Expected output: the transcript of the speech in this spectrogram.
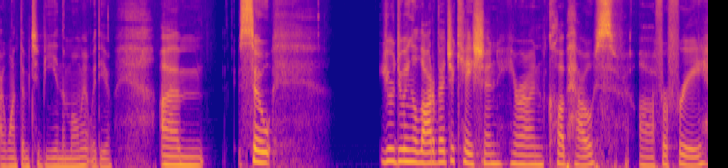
I want them to be in the moment with you. Um, so, you're doing a lot of education here on Clubhouse uh, for free,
